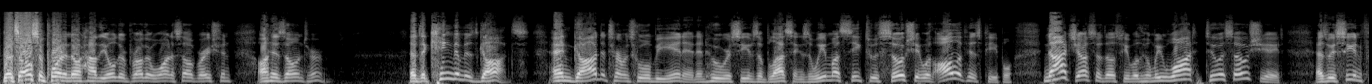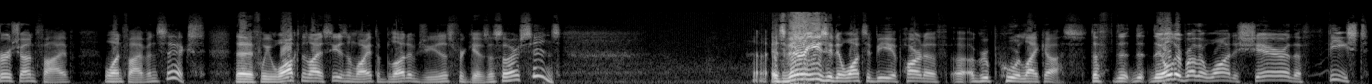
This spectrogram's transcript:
But it's also important to note how the older brother wanted a celebration on his own terms. That the kingdom is God's, and God determines who will be in it and who receives the blessings. And we must seek to associate with all of his people, not just of those people with whom we want to associate. As we see in 1 John 5, 1, 5, and 6. That if we walk in the light of season light, the blood of Jesus forgives us of our sins. Uh, it's very easy to want to be a part of a group who are like us. The, the, the older brother wanted to share the feast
